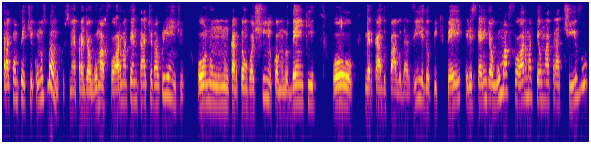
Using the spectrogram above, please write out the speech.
para competir com os bancos, né? Para de alguma forma tentar tirar o cliente. Ou num, num, cartão roxinho, como no Bank, ou Mercado Pago da Vida, o PicPay. Eles querem de alguma forma ter um atrativo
